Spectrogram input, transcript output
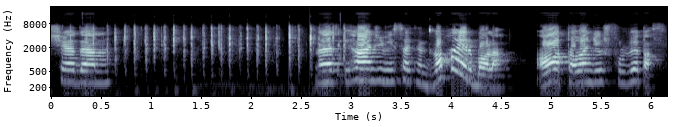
7. Nawet i będzie mi stać na dwa firebola. O, to będzie już full wypas.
